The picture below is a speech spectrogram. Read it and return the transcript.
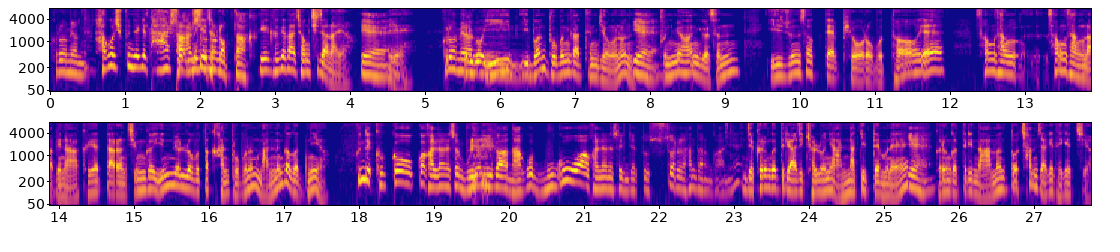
그러면 하고 싶은 얘기를 다 할 수 없는 게 수는 없다. 그게 그게 다 정치잖아요. 예. 예. 그러면 그리고 이 이번 부분 같은 경우는 예. 분명한 것은 이준석 대표로부터의 성상 성상납이나 그에 따른 증거 인멸로부터 간 부분은 맞는 거거든요. 근데 그것과 관련해서는 무혐의가 나고 무고와 관련해서 이제 또 수사를 한다는 거 아니에요? 이제 그런 것들이 아직 결론이 안 났기 때문에 예. 그런 것들이 나면 또 참작이 되겠지요.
